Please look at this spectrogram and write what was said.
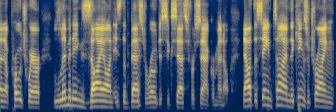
an approach where limiting Zion is the best road to success for Sacramento. Now, at the same time, the Kings are trying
